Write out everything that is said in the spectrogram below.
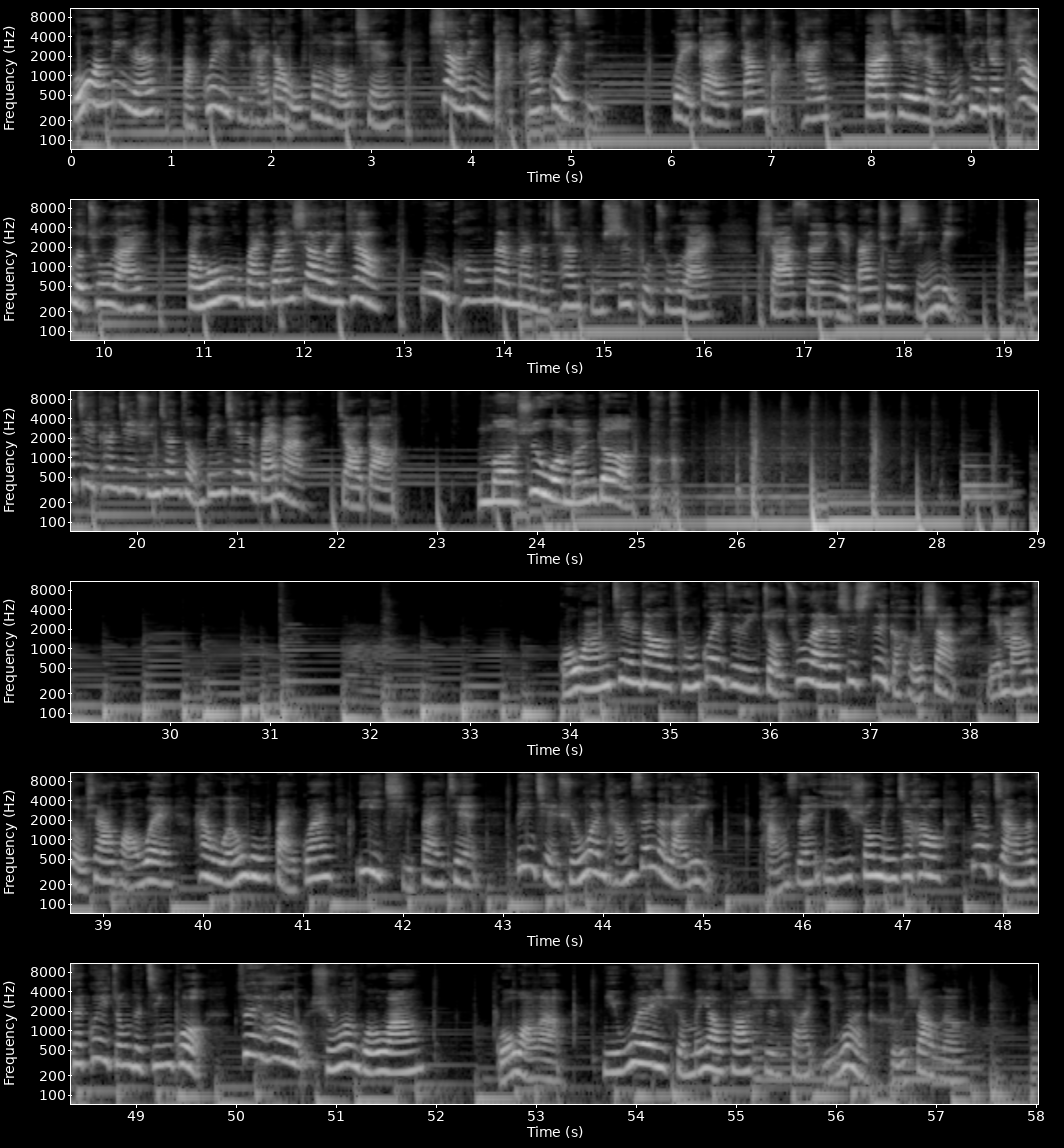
国王命人把柜子抬到五凤楼前，下令打开柜子。柜盖刚打开，八戒忍不住就跳了出来，把文武百官吓了一跳。悟空慢慢地搀扶师傅出来，沙僧也搬出行李。八戒看见巡城总兵牵着白马，叫道。马是我们的。国王见到从柜子里走出来的是四个和尚，连忙走下皇位，和文武百官一起拜见，并且询问唐僧的来历。唐僧一一说明之后，又讲了在柜中的经过，最后询问国王。国王啊，你为什么要发誓杀一万个和尚呢？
